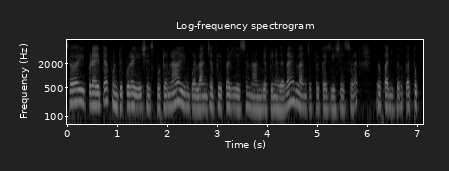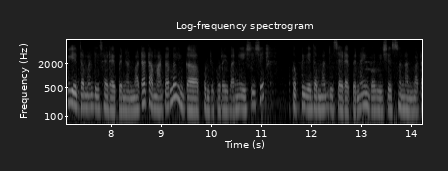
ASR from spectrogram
సో ఇప్పుడైతే పుంటికూర చేసేసుకుంటున్నా. ఇంకా లంచ్ ప్రిపేర్ చేస్తున్నా అని చెప్పిన కదా లంచ్ ప్రిపేర్ చేసేస్తున్నా. ఇప్పుడు పంచిపిరక తొప్పి వేద్దామని డిసైడ్ అయిపోయింది అనమాట టమాటాలు ఇంకా పుంటికూర ఇవన్నీ వేసేసి తొక్కు వేద్దామని డిసైడ్ అయిపోయినా ఇంకా చేసేస్తున్నా అనమాట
